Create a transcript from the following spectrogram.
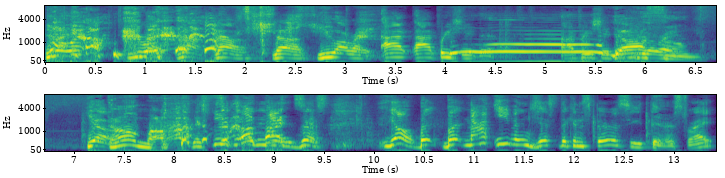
You know what? You're right. No, no, no. You all right. I, I appreciate that. I appreciate that. Y'all You all right. Yo, dumb that motherfuckers. Yo, but but not even just the conspiracy theorists, right?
